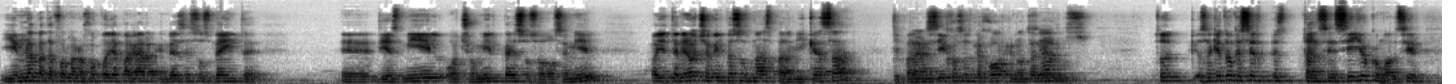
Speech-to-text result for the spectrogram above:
y en una plataforma a lo mejor podía pagar, en vez de esos 20, eh, 10 mil, 8 mil pesos o 12 mil. Oye, tener 8 mil pesos más para mi casa y para claro. mis hijos es mejor que no tenerlos. Entonces, o sea, ¿qué tengo que hacer? Es tan sencillo como decir,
